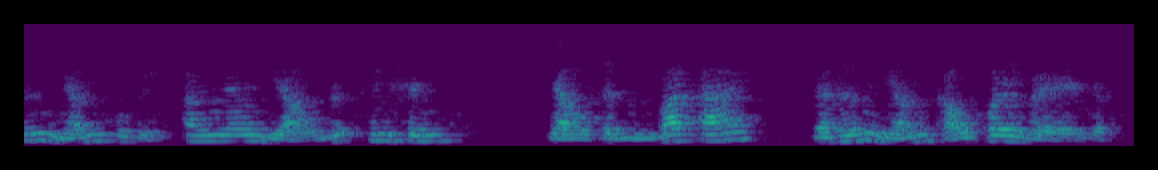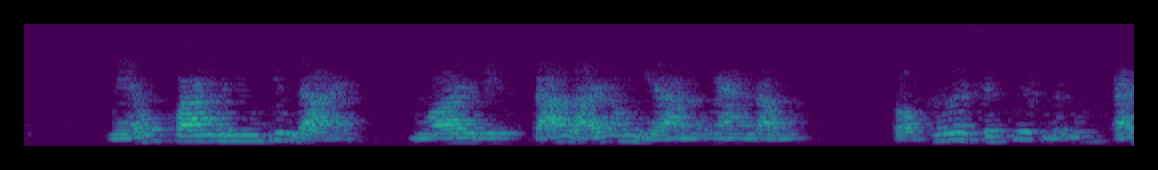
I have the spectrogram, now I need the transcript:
hướng dẫn của vị ân nhân giàu đức hy sinh, giàu tình bác ái đã hướng dẫn cậu quay về được nẻo quang minh chính đại. Ngoài việc trả lại ông già một ngàn đồng, còn hứa sẽ quyết định cải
